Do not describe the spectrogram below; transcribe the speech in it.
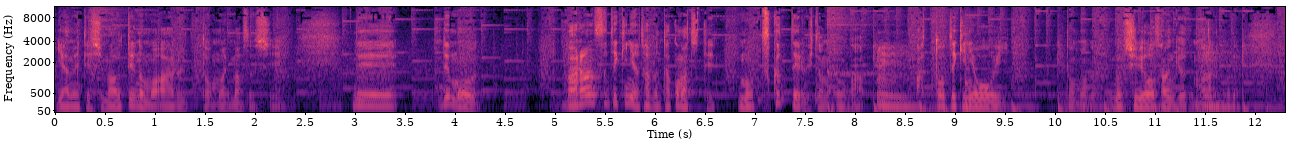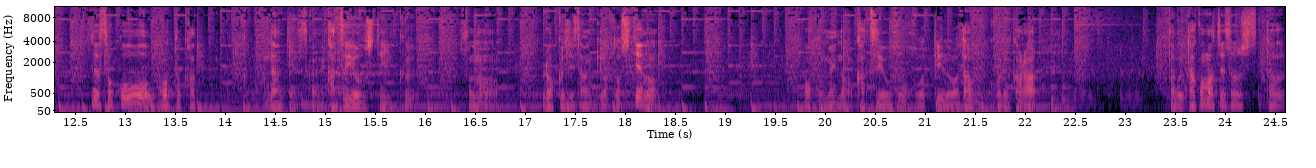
辞めてしまうっていうのもあると思いますし。ででもバランス的には多分多古町ってもう作ってる人の方がうん。圧倒的に多いと思うの。でもう主要産業でもあるので、じゃあそこをもっとかなんていうんですかね活用していくその6次産業としてのお米の活用方法っていうのは多分これから多分多古町とし多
